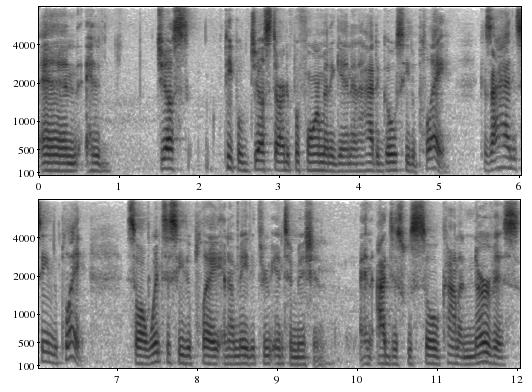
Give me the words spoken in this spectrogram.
and it had just people just started performing again, and I had to go see the play because I hadn't seen the play. So I went to see the play, and I made it through intermission, and I just was so kind of nervous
